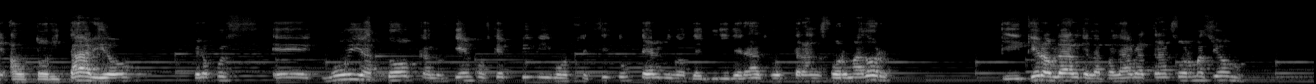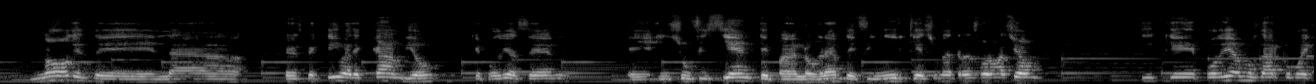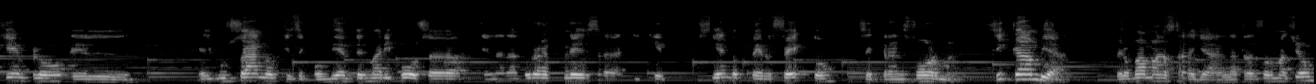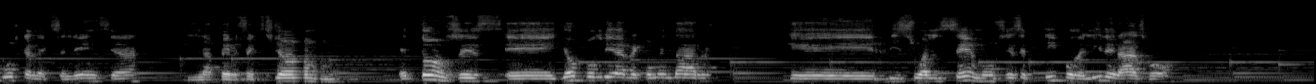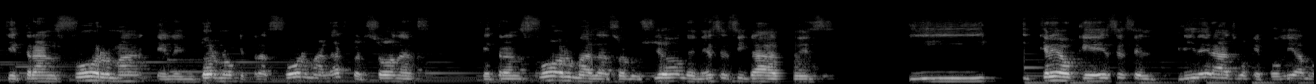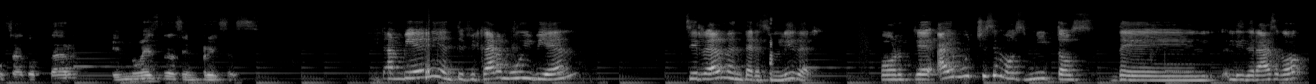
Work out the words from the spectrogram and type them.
autoritario, pero pues eh, muy ad hoc a los tiempos que vivimos, existe un término de liderazgo transformador. Y quiero hablar de la palabra transformación, no desde la perspectiva de cambio, que podría ser eh, insuficiente para lograr definir qué es una transformación, y que podríamos dar como ejemplo el, el gusano que se convierte en mariposa en la naturaleza y que siendo perfecto se transforma. Sí cambia, pero va más allá. La transformación busca la excelencia y la perfección. Entonces, eh, yo podría recomendar que visualicemos ese tipo de liderazgo que transforma el entorno, que transforma las personas que transforma la solución de necesidades y, creo que ese es el liderazgo que podríamos adoptar en nuestras empresas. Y también identificar muy bien si realmente eres un líder, porque hay muchísimos mitos del liderazgo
